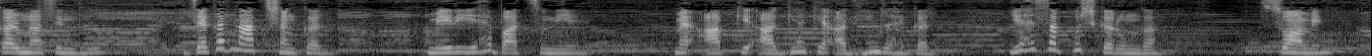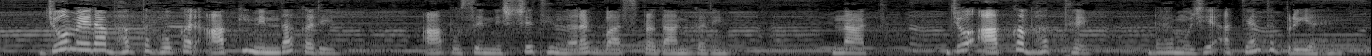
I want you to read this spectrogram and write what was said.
करुणा सिंधु, जगन्नाथ शंकर, मेरी यह बात सुनिए। मैं आपकी आज्ञा के अधीन रहकर यह सब कुछ करूँगा। स्वामिन जो मेरा भक्त होकर आपकी निंदा करे, आप उसे निश्चित ही नरक वास प्रदान करें। नाथ, जो आपका भक्त है, वह मुझे अत्यंत प्रिय है।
